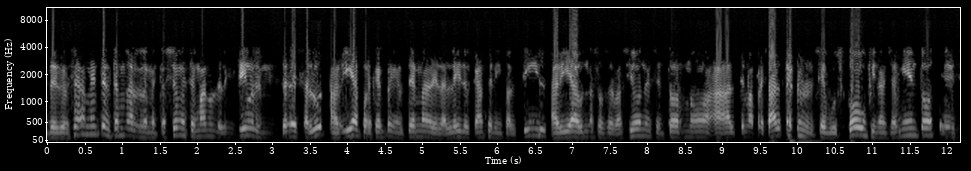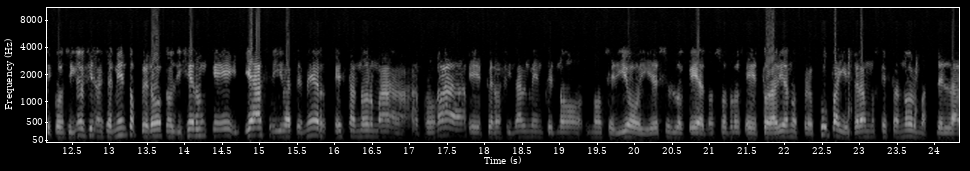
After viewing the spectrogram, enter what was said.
desgraciadamente el tema de la reglamentación está en manos del Ejecutivo, del Ministerio de Salud. Había, por ejemplo, en el tema de la ley del cáncer infantil, había unas observaciones en torno al tema presal. se buscó un financiamiento, eh, se consiguió el financiamiento, pero nos dijeron que ya se iba a tener esta norma aprobada, eh, pero finalmente no, no se dio y eso es lo que a nosotros eh, todavía nos preocupa y esperamos que esta norma de la,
